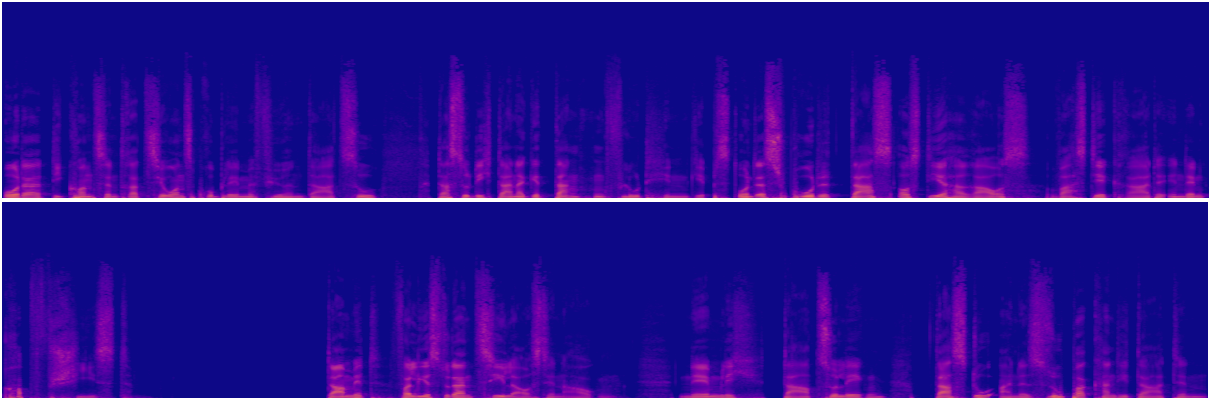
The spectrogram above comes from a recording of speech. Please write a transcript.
Oder die Konzentrationsprobleme führen dazu, dass du dich deiner Gedankenflut hingibst und es sprudelt das aus dir heraus, was dir gerade in den Kopf schießt. Damit verlierst du dein Ziel aus den Augen, nämlich darzulegen, dass du eine Superkandidatin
